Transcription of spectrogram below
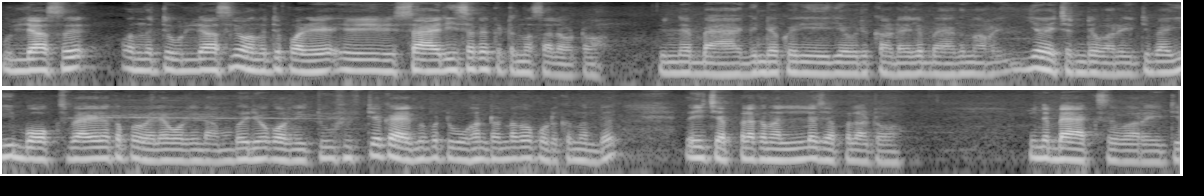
ഉല്ലാസ് വന്നിട്ട് ഉല്ലാസിൽ വന്നിട്ട് പഴയ ഈ സാരീസൊക്കെ കിട്ടുന്ന സ്ഥലം കേട്ടോ. പിന്നെ ബാഗിന്റെ ഒക്കെ ഒരു ഏരിയ ഒരു കടയിൽ ബാഗ് നിറയെ വെച്ചിട്ടുണ്ട് വെറൈറ്റി ബാഗ് ഈ ബോക്സ് ബാഗിനൊക്കെ ഇപ്പോൾ വില കുറഞ്ഞിട്ടുണ്ട് അമ്പത് രൂപ കുറഞ്ഞു. ടു ഫിഫ്റ്റി ഒക്കെ ആയിരുന്നു ഇപ്പോൾ ടു ഹൺഡ്രഡിനൊക്കെ കൊടുക്കുന്നുണ്ട്. ഈ ചെപ്പലൊക്കെ നല്ല ചെപ്പലാട്ടോ പിന്നെ ബാഗ്സ് വെറൈറ്റി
